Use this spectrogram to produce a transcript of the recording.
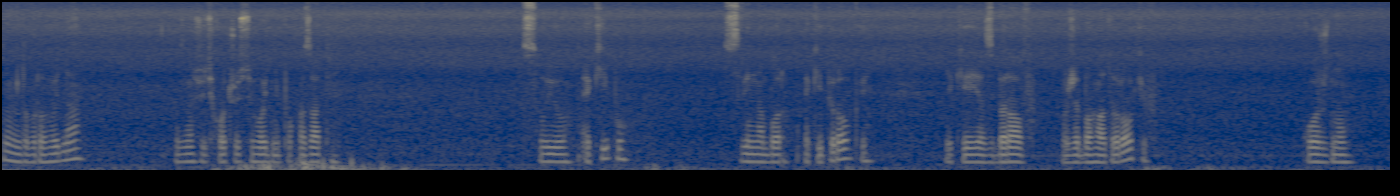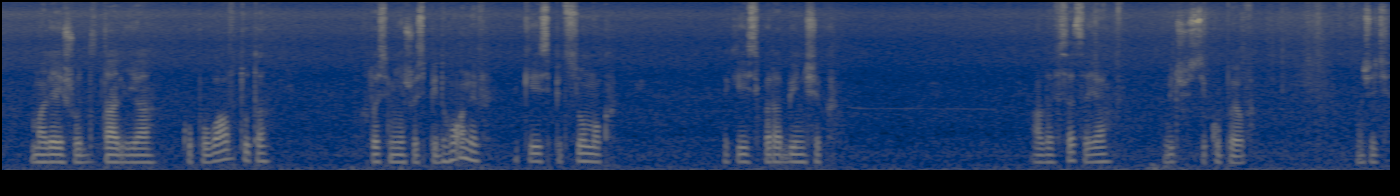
Всім доброго дня. Значить, хочу сьогодні показати свою екіпу, свій набор екіпіровки, який я збирав вже багато років. Кожну малейшу деталь я купував тут. Хтось мені щось підгонив, якийсь підсумок, якийсь карабінчик. Але все це я в більшості купив. Значить,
